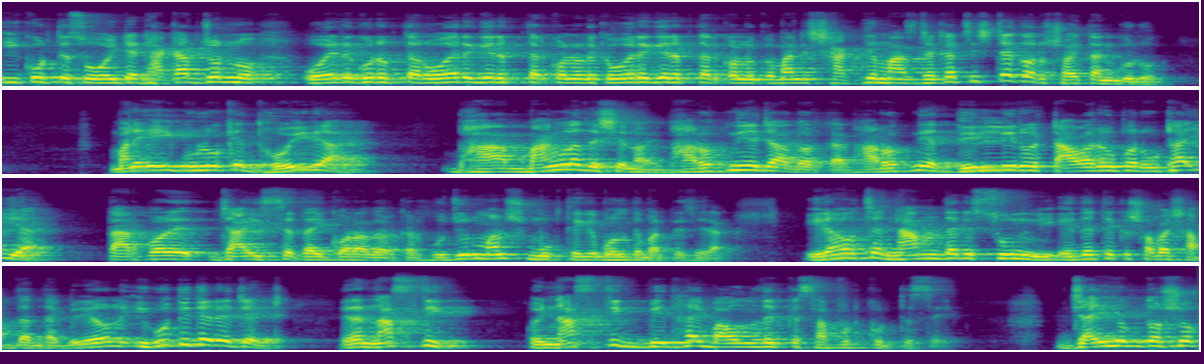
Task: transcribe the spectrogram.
ই করতেছো ওইটা ঢাকার জন্য, ওয়ের গ্রেপ্তার ওয়ের গ্রেপ্তার করল ওয়ের গ্রেপ্তার করল মানে শাক দিয়ে মাছ ঢাকার চেষ্টা করো শয়তানগুলো। মানে এইগুলোকে ধইরা ভা- বাংলাদেশে নয়, ভারত নিয়ে যাওয়া দরকার, ভারত নিয়ে দিল্লির ওই টাওয়ারের উপর উঠাইয়া তারপরে যা ইচ্ছে তাই করা দরকার। হুজুর মানুষ মুখ থেকে বলতে পারতেছে না। এরা হচ্ছে নামদারি সুন্নি, এদের থেকে সবাই সাবধান থাকবে। এরা হলো ইহুদিদের এজেন্ট, এরা নাস্তিক। ওই নাস্তিক বিধায় বাউলদেরকে সাপোর্ট করতেছে। যাই হোক দর্শক,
